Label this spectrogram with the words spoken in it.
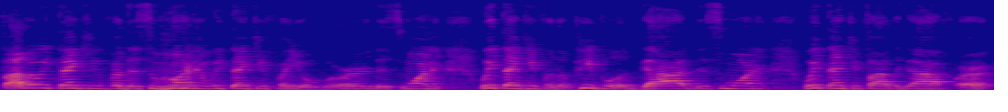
Father, we thank you for this morning. We thank you for your word this morning. We thank you for the people of God this morning. We thank you, Father God, for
